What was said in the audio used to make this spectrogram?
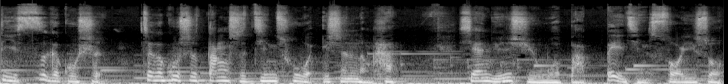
第四个故事，这个故事当时惊出我一身冷汗。先允许我把背景说一说。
